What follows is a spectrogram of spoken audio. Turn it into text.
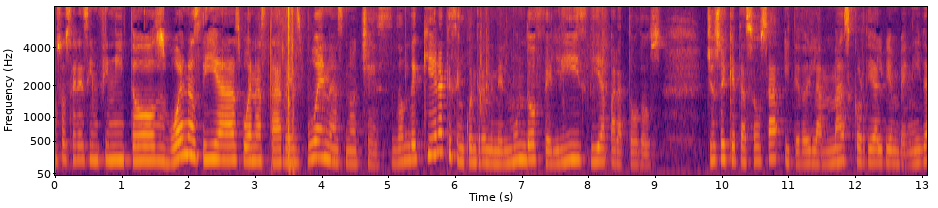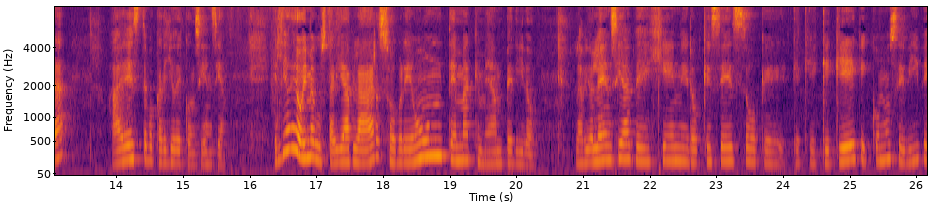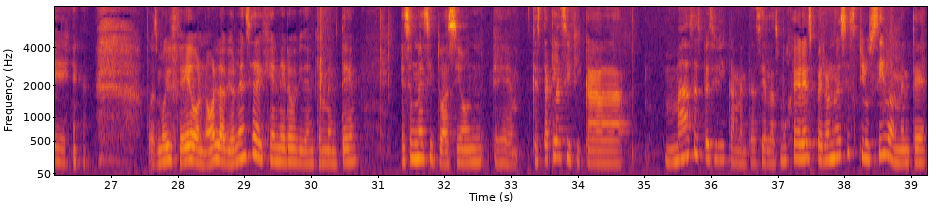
hermosos seres infinitos. Buenos días, buenas tardes, buenas noches. Donde quiera que se encuentren en el mundo, feliz día para todos. Yo soy Keta Sosa y te doy la más cordial bienvenida a este bocadillo de conciencia. El día de hoy me gustaría hablar sobre un tema que me han pedido. La violencia de género, ¿qué es eso? ¿Qué, qué, qué, qué? ¿Cómo se vive? pues muy feo, ¿no? La violencia de género evidentemente es una situación eh, que está clasificada más específicamente hacia las mujeres, pero no es exclusivamente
